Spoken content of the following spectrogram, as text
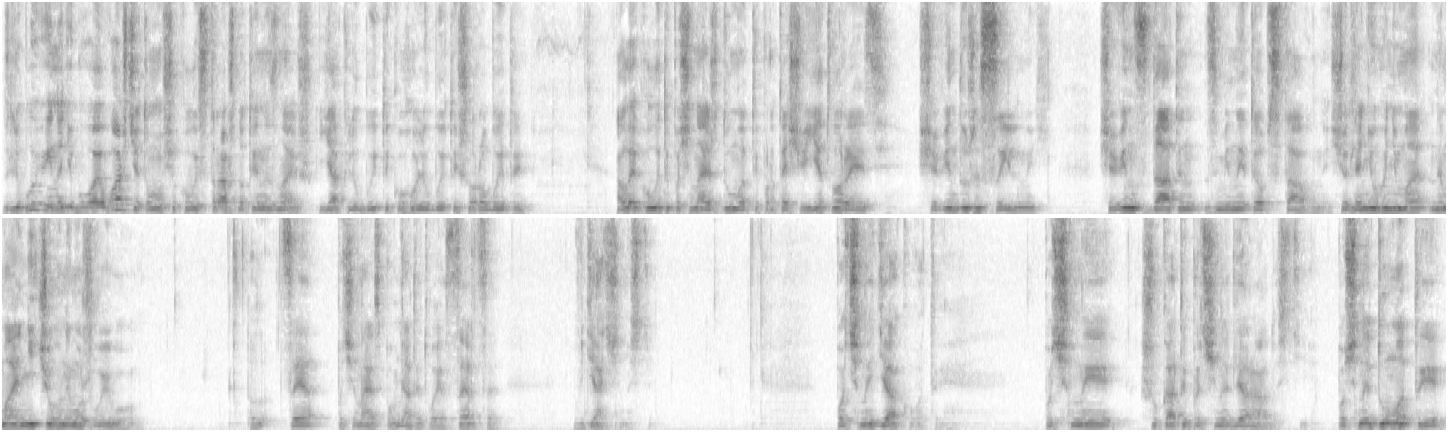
З любов'ю іноді буває важче, тому що коли страшно, ти не знаєш, як любити, кого любити, що робити. Але коли ти починаєш думати про те, що є творець, що він дуже сильний, що він здатен змінити обставини, що для нього немає, немає нічого неможливого, то це починає сповняти твоє серце вдячністю. Почни дякувати, почни шукати причини для радості, почни думати,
